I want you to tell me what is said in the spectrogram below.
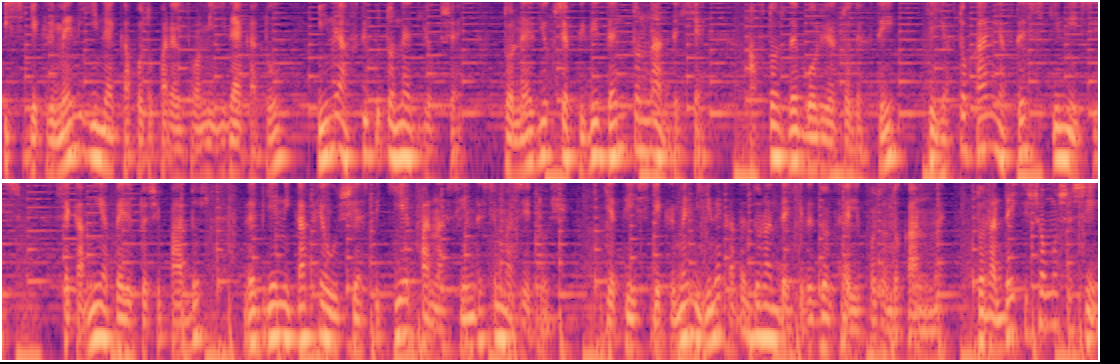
Η συγκεκριμένη γυναίκα από το παρελθόν, η γυναίκα του, είναι αυτή που τον έδιωξε. Τον έδιωξε επειδή δεν τον άντεχε αυτός δεν μπορεί να το δεχτεί και γι' αυτό κάνει αυτές τις κινήσεις. Σε καμία περίπτωση πάντως δεν βγαίνει κάποια ουσιαστική επανασύνδεση μαζί τους. Γιατί η συγκεκριμένη γυναίκα δεν τον αντέχει, δεν τον θέλει πώς να το κάνουμε. Τον αντέχεις όμως εσύ,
